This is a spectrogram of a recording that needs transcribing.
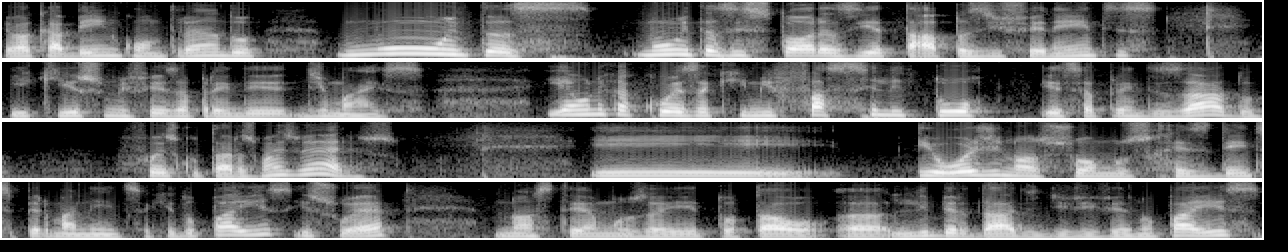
eu acabei encontrando muitas, muitas histórias e etapas diferentes e que isso me fez aprender demais. E a única coisa que me facilitou esse aprendizado foi escutar os mais velhos. E e hoje nós somos residentes permanentes aqui do país, isso é, nós temos aí total uh, liberdade de viver no país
